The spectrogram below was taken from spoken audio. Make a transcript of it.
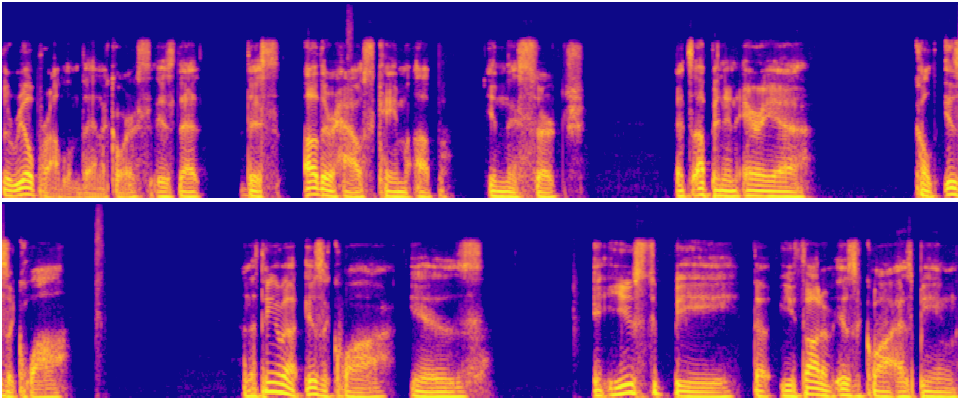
the real problem then of course is that this other house came up in this search that's up in an area called Issaquah. And the thing about Issaquah is it used to be that you thought of Issaquah as being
